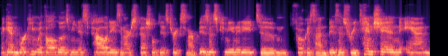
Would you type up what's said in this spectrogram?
again, working with all those municipalities and our special districts and our business community to focus on business retention and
